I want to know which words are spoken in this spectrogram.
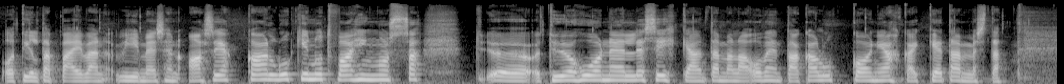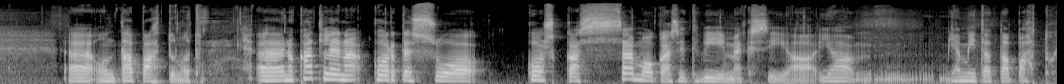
oot iltapäivän viimeisen asiakkaan lukinut vahingossa työhuoneellesi kääntämällä oven takalukkoon ja kaikkea tämmöistä on tapahtunut. No Katleena Kortesuo, koska sä mokasit viimeksi ja, ja, ja mitä tapahtui?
